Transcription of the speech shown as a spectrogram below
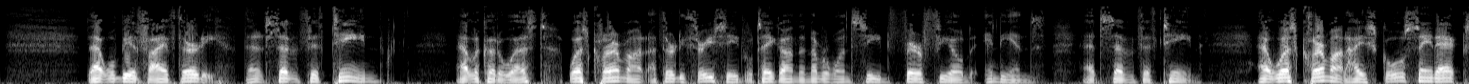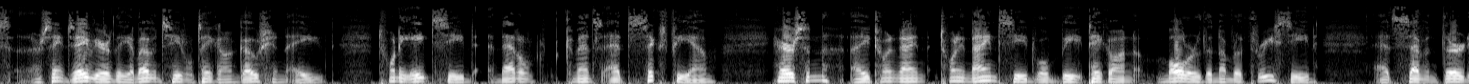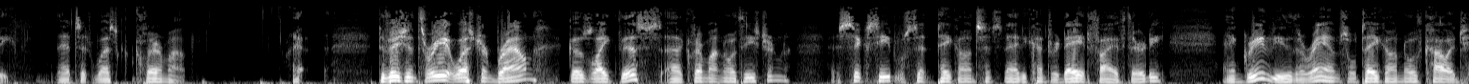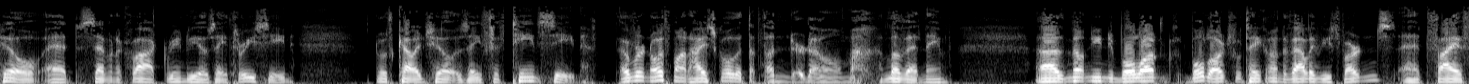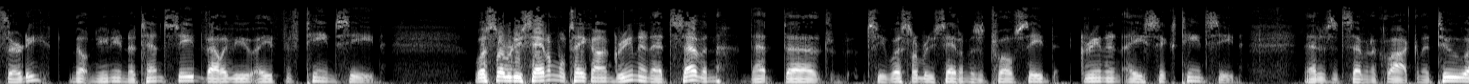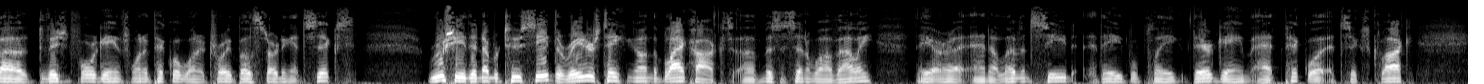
That will be at 5:30. Then at 7:15, at Lakota West. West Clermont, a 33 seed, will take on the number one seed Fairfield Indians at 7:15. At West Clermont High School, St. X or St. Xavier, the 11 seed, will take on Goshen, a 28 seed, and that'll commence at 6 p.m. Harrison, a 29, 29 seed, will be take on Moeller, the number three seed, at 7:30. That's at West Clermont. Division three at Western Brown goes like this: uh, Clermont Northeastern, six seed, will take on Cincinnati Country Day at 5:30, and Greenview, the Rams, will take on North College Hill at seven o'clock. Greenview is a three seed. North College Hill is a 15 seed. Over at Northmont High School at the Thunderdome, I love that name. Uh, the Milton Union Bulldogs, Bulldogs will take on the Valley View Spartans at 5:30. Milton Union a 10 seed, Valley View a 15 seed. West Liberty Salem will take on Greenon at seven. That uh, see, West Liberty Salem is a 12 seed, Greenon a 16 seed. That is at seven o'clock. And the two uh, Division Four games, one at Piqua, one at Troy, both starting at six. Russia, the number two seed, the Raiders taking on the Blackhawks of Mississinawa Valley. They are an 11 seed. They will play their game at Piqua at six o'clock.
